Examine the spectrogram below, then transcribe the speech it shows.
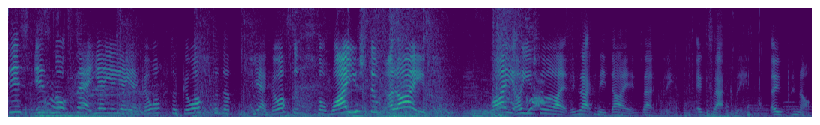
This is not fair. Yeah, yeah, yeah, yeah. Go after, go after the, yeah, go after the. Why are you still alive? Why are you still alive? Exactly, die, exactly. Exactly. Open up.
